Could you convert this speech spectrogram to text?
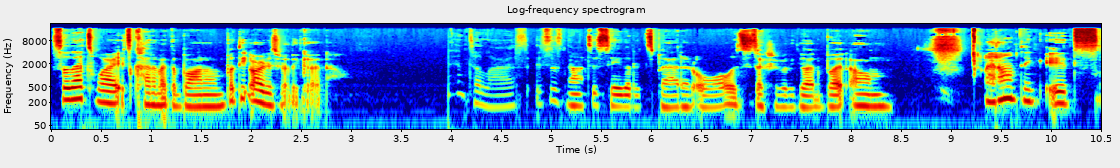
So that's why it's kind of at the bottom, but the art is really good. And to last, this is not to say that it's bad at all. It's actually really good, but um, I don't think it's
